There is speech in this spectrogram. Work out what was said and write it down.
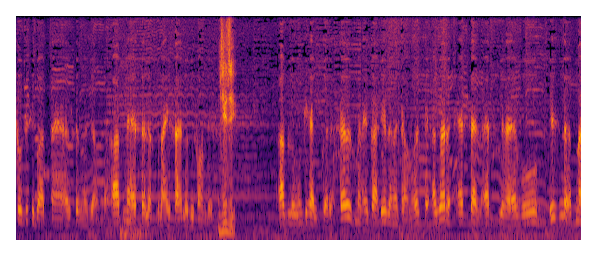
छोटी सी बात मैं अर्ज़ करना चाहूँगा। आपने एस एल एफ़ बनाई साहिल फाउंडेशन जी जी। आप लोगों की हेल्प करें। सर मैं एक आइडिया देना चाहूँगा कि अगर एस एल एफ़ जो है वो बिज़नेस अपना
